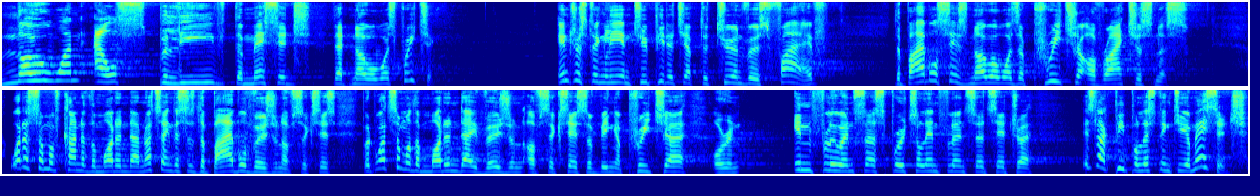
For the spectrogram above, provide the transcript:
no one else believed the message that Noah was preaching. Interestingly, in 2 Peter chapter 2 and verse 5, the Bible says Noah was a preacher of righteousness. What are some of kind of the modern day? I'm not saying this is the Bible version of success, but what's some of the modern day version of success of being a preacher or an influencer, spiritual influencer, etc. It's like people listening to your message.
